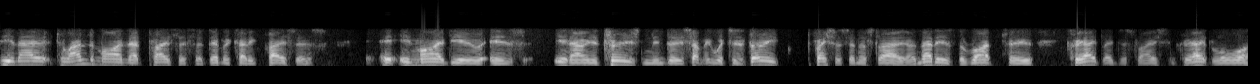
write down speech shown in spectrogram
you know, to undermine that process, the democratic process, in my view, is you know, an intrusion into something which is very precious in Australia, and that is the right to create legislation, create law,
